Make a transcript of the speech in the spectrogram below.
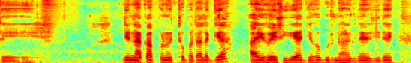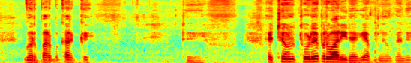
ਤੇ ਜਿੰਨਾ ਕੁ ਆਪਾਂ ਨੂੰ ਇੱਥੋਂ ਪਤਾ ਲੱਗਿਆ, ਆਏ ਹੋਏ ਸੀਗੇ ਅੱਜ ਉਹ ਗੁਰੂ ਨਾਨਕ ਦੇਵ ਜੀ ਦੇ ਗੁਰਪੁਰਬ ਕਰਕੇ। ਤੇ ਇੱਥੇ ਹੁਣ ਥੋੜੇ ਪਰਿਵਾਰ ਹੀ ਰਹਿ ਗਏ ਆਪਣੇ, ਉਹ ਕਹਿੰਦੇ।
